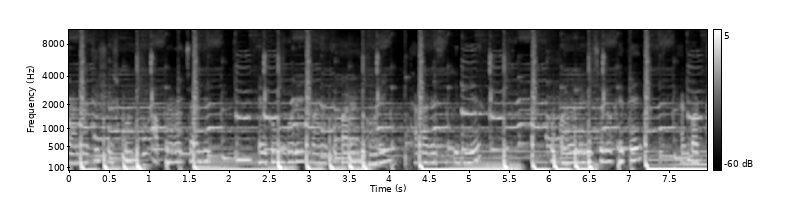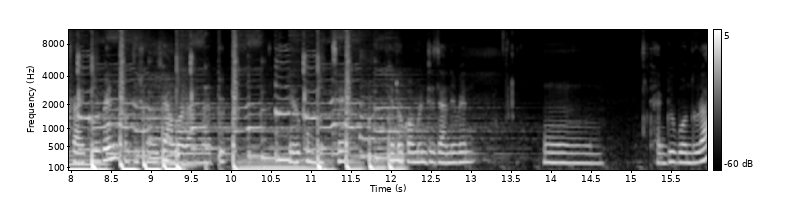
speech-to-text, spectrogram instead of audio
রান্নাটি শেষ করব। আপনারা চাইলে এরকম করেই বানাতে পারেন ঘরেই থাকা রেসিপি দিয়ে। খুব ভালো লেগেছিল খেতে। একবার ট্রাই করবেন। অতি সহজে আমার রান্না একটু কীরকম হচ্ছে। সেটা কমেন্টে জানাবেন। থ্যাংক ইউ বন্ধুরা।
